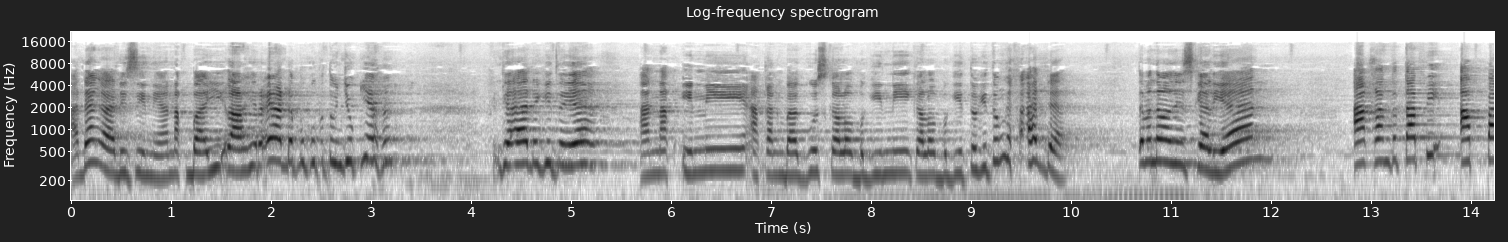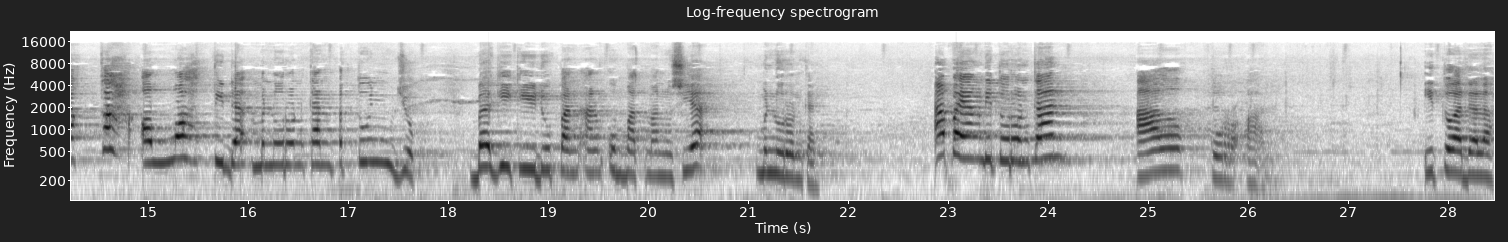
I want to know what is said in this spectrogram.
Ada nggak di sini anak bayi lahir eh ada buku petunjuknya? Nggak ada gitu ya. Anak ini akan bagus kalau begini, kalau begitu gitu nggak ada. Teman-teman sekalian, akan tetapi apakah Allah tidak menurunkan petunjuk bagi kehidupan umat manusia menurunkan. Apa yang diturunkan? Al-Quran. Itu adalah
